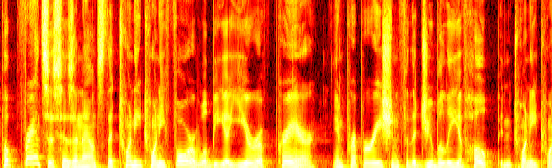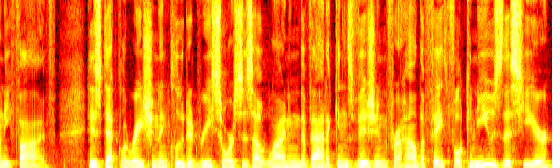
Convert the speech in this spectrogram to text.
Pope Francis has announced that 2024 will be a year of prayer in preparation for the Jubilee of Hope in 2025. His declaration included resources outlining the Vatican's vision for how the faithful can use this year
